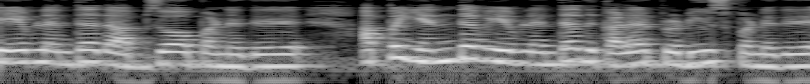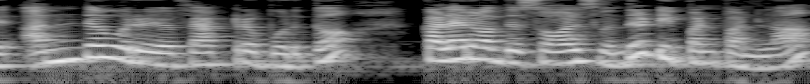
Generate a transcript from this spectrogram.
வேவ் லென்த் அது அப்சர்வ் பண்ணுது? அப்ப எந்த வேவ் லென்த் அது கலர் ப்ரொடியூஸ் பண்ணுது? அந்த ஒரு ஃபேக்டரை பொறுத்தும் கலர் ஆஃப் த சால்ஸ் வந்து டிபெண்ட் பண்ணலாம்.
